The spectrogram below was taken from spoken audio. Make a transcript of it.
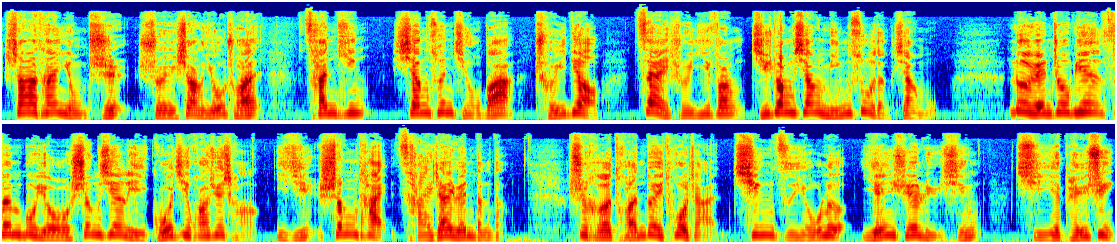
沙滩泳池、水上游船、餐厅、乡村酒吧、垂钓、在水一方集装箱民宿等项目。乐园周边分布有生鲜里国际滑雪场以及生态采摘园等等，适合团队拓展、亲子游乐、研学旅行、企业培训、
